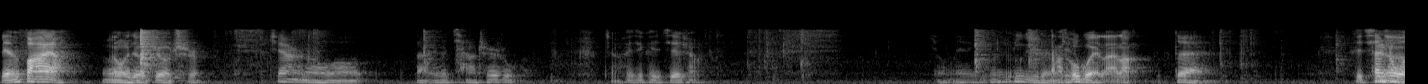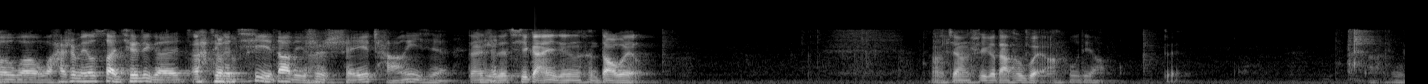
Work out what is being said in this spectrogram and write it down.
连发呀，那我就只有吃。这样呢，我把这个卡吃住，这样黑棋可以接上。有没有一个力的大头鬼来了，对。但是我我我还是没有算清这个 这个气到底是谁长一些。但是你的棋感已经很到位了。啊，这样是一个大头鬼啊，扑掉，对，打住，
